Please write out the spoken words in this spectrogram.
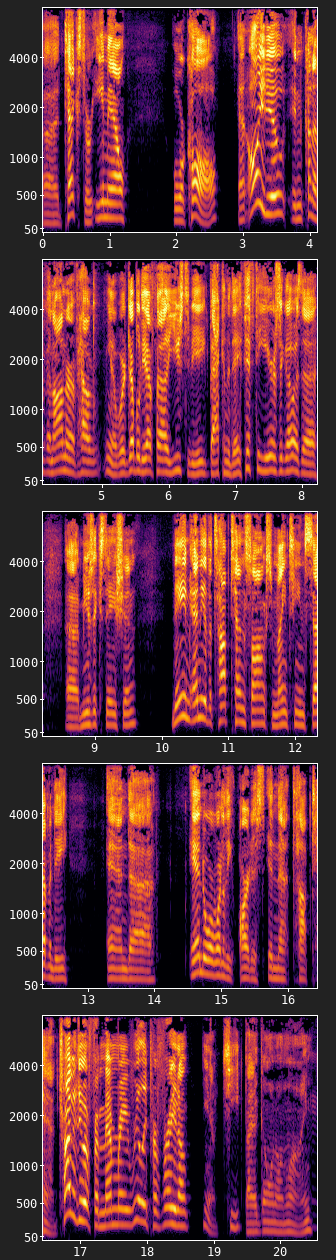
uh, text or email or call. And all you do, in kind of in honor of how you know where WFL used to be back in the day, 50 years ago, as a, uh music station, name any of the top 10 songs from 1970, and uh, and or one of the artists in that top 10. Try to do it from memory. Really prefer you don't you know cheat by going online. Mm-hmm.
